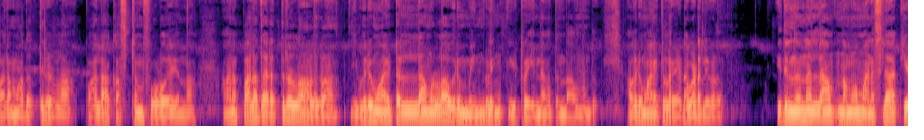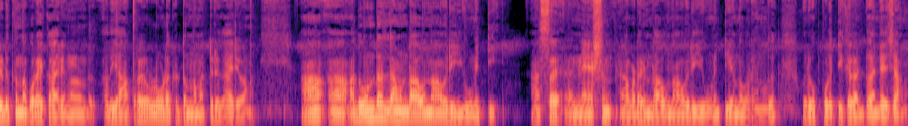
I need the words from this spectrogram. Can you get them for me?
പല മതത്തിലുള്ള പല കസ്റ്റം ഫോളോ ചെയ്യുന്ന അങ്ങനെ പല തരത്തിലുള്ള ആളുകളാണ്. ഇവരുമായിട്ടെല്ലാമുള്ള ഒരു മിംഗ്ലിംഗ് ഈ ട്രെയിനിനകത്ത് ഉണ്ടാവുന്നുണ്ട്. അവരുമായിട്ടുള്ള ഇടപെടലുകൾ ഇതിൽ നിന്നെല്ലാം നമ്മൾ മനസ്സിലാക്കിയെടുക്കുന്ന കുറേ കാര്യങ്ങളുണ്ട്. അത് യാത്രകളിലൂടെ കിട്ടുന്ന മറ്റൊരു കാര്യമാണ്. ആ അതുകൊണ്ടെല്ലാം ഉണ്ടാവുന്ന ആ ഒരു യൂണിറ്റി ആസ് എ നേഷൻ അവിടെ ഉണ്ടാവുന്ന ആ ഒരു യൂണിറ്റി എന്ന് പറയുന്നത് ഒരു പൊളിറ്റിക്കൽ അഡ്വാന്റേജ് ആണ്.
